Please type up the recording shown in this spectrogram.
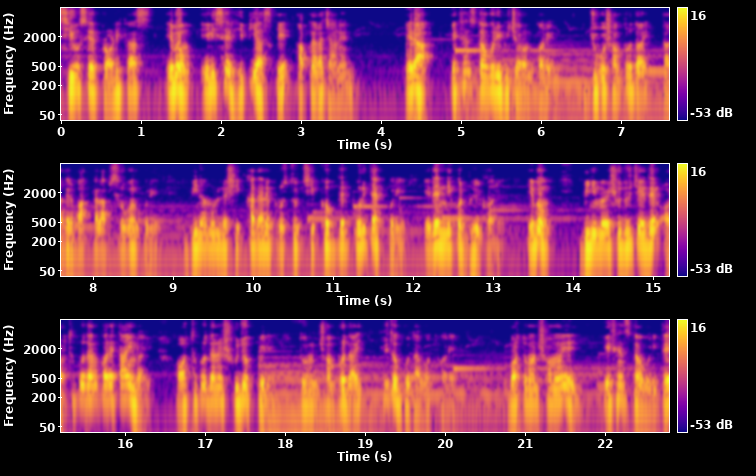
সিওসের প্রডিকাস এবং এলিসের হিপিয়াসকে আপনারা জানেন। এরা এথেন্স নগরী বিচরণ করেন। যুব সম্প্রদায় তাদের বাক্যালাপ শ্রবণ করে বিনামূল্যে শিক্ষাদানে প্রস্তুত শিক্ষকদের পরিত্যাগ করে এদের নিকট ভিড় করে এবং বিনিময়ে শুধু যে এদের অর্থ প্রদান করে তাই নয়, অর্থ প্রদানের সুযোগ পেলে তরুণ সম্প্রদায় কৃতজ্ঞতা বোধ করে। বর্তমান সময়েই এথেন্স নগরীতে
